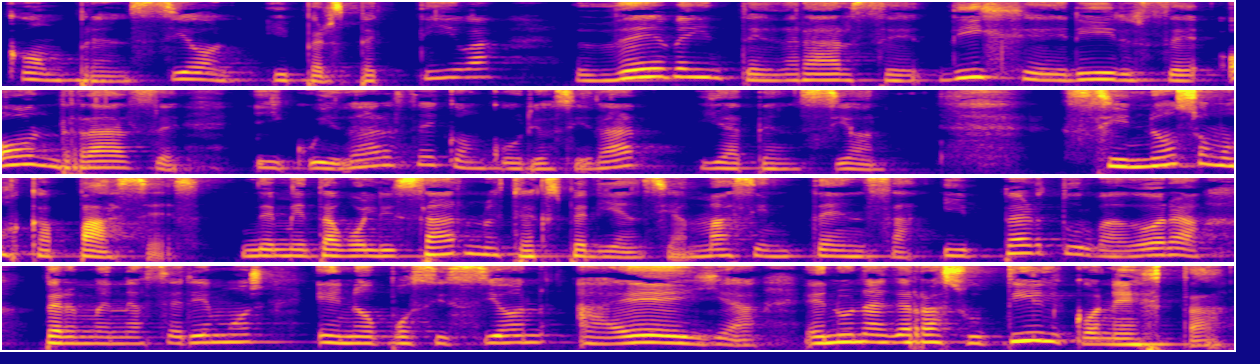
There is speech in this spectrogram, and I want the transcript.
comprensión y perspectiva debe integrarse, digerirse, honrarse y cuidarse con curiosidad y atención. Si no somos capaces de metabolizar nuestra experiencia más intensa y perturbadora, permaneceremos en oposición a ella, en una guerra sutil con esta,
